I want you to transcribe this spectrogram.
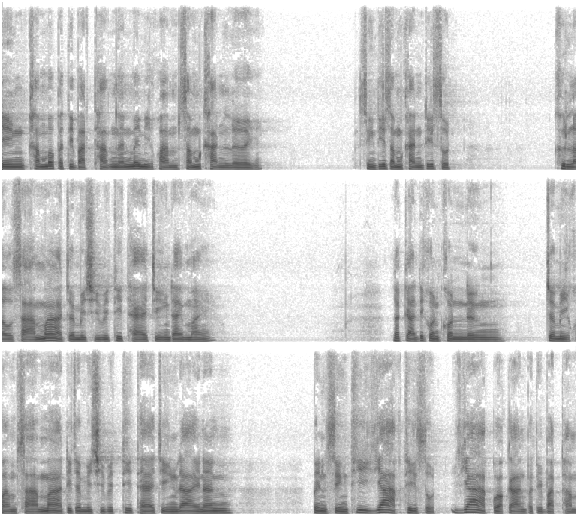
ริงๆคำว่าปฏิบัติธรรมนั้นไม่มีความสำคัญเลย สิ่งที่สำคัญที่สุด คือเราสามารถจะมีชีวิตที่แท้จริงได้ไหม และการที่คนคนหนึ่งจะมีความสามารถที่จะมีชีวิตที่แท้จริงได้นั้น เป็นสิ่งที่ยากที่สุด ยากกว่าการปฏิบัติธรรม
